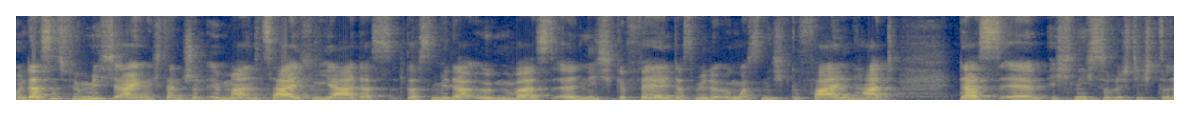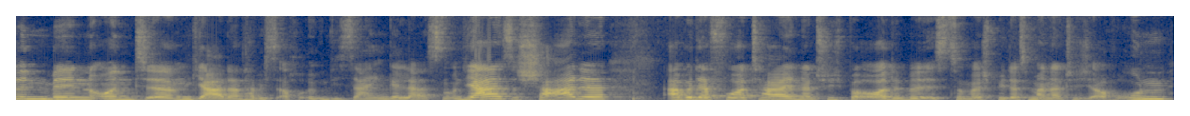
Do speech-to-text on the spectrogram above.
Und das ist für mich eigentlich dann schon immer ein Zeichen, ja, dass, dass mir da irgendwas äh, nicht gefällt, dass mir da irgendwas nicht gefallen hat dass äh, ich nicht so richtig drin bin und ähm, ja, dann habe ich es auch irgendwie sein gelassen. Und ja, es ist schade, aber der Vorteil natürlich bei Audible ist zum Beispiel, dass man natürlich auch un,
